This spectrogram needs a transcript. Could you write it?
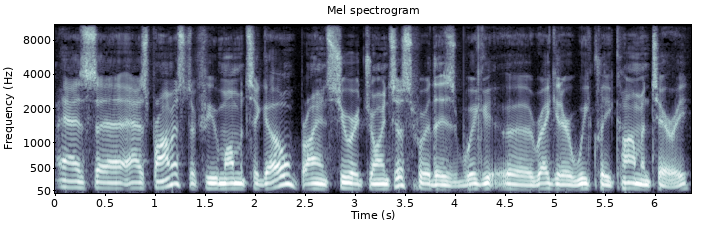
As, uh, as promised a few moments ago, Brian Stewart joins us with his wig- uh, regular weekly commentary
